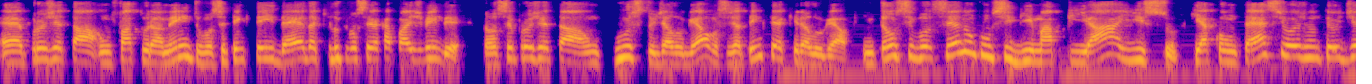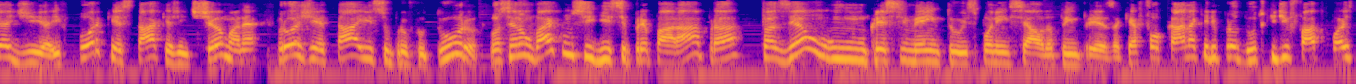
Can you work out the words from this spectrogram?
é, projetar um faturamento, você tem que ter ideia daquilo que você é capaz de vender. Para você projetar um custo de aluguel, você já tem que ter aquele aluguel. Então, se você não conseguir mapear isso que acontece hoje no teu dia a dia e forecastar, que a gente chama, né, projetar isso para o futuro, você não vai conseguir se preparar para fazer um, um, crescimento exponencial da tua empresa, que é focar naquele produto que de fato pode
